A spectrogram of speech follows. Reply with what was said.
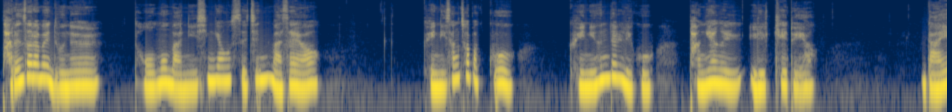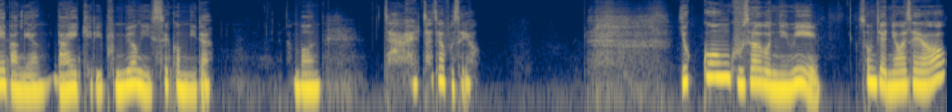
다른 사람의 눈을 너무 많이 신경 쓰진 마세요. 괜히 상처받고 괜히 흔들리고 방향을 잃게 돼요. 나의 방향, 나의 길이 분명히 있을 겁니다. 한번 잘 찾아보세요. 6094번님이 솜디 안녕하세요.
